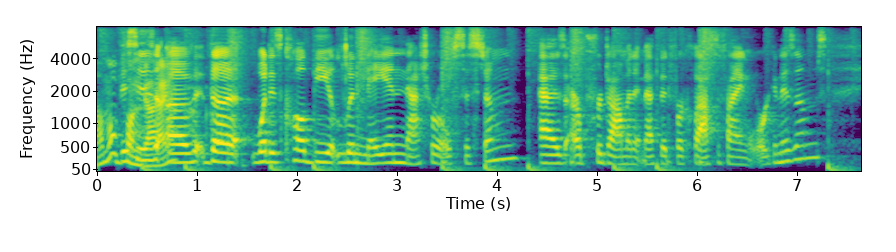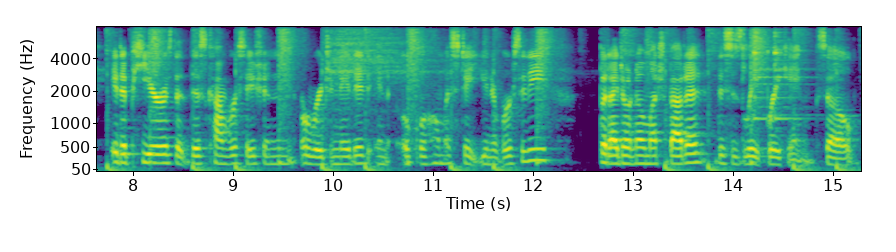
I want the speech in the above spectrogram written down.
I'm a This fun is guy. of the what is called the Linnaean natural system as our predominant method for classifying organisms. It appears that this conversation originated in Oklahoma State University, but I don't know much about it. This is late breaking, so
